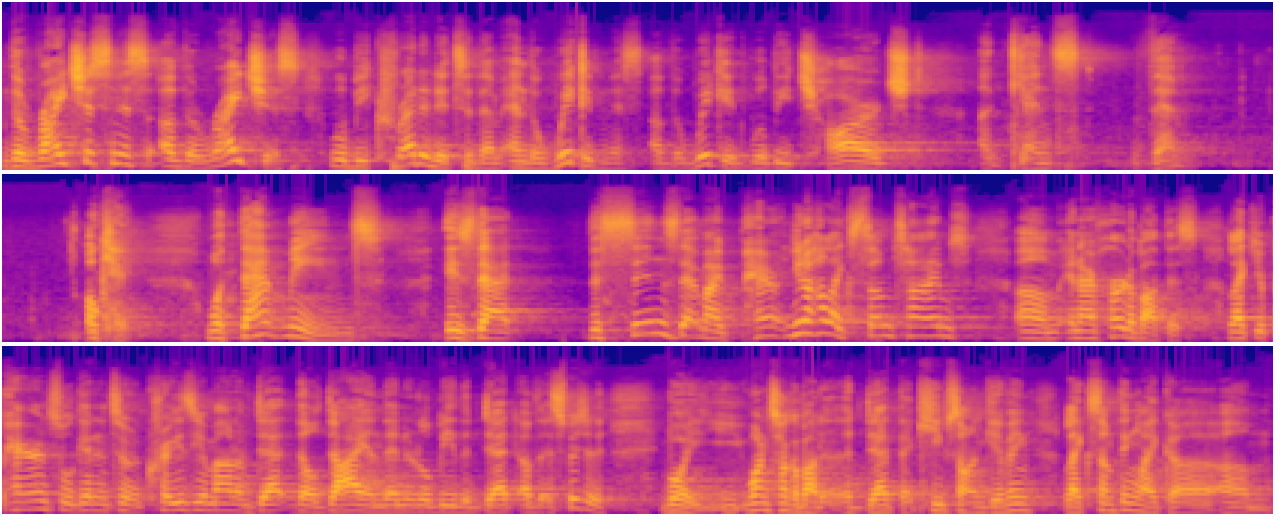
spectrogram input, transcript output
The righteousness of the righteous will be credited to them, and the wickedness of the wicked will be charged against them. Okay, what that means is that the sins that my parents, you know how like sometimes, um, and I've heard about this, like your parents will get into a crazy amount of debt, they'll die, and then it'll be the debt of the, especially, boy, you want to talk about a, a debt that keeps on giving, like something like a, uh, um,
